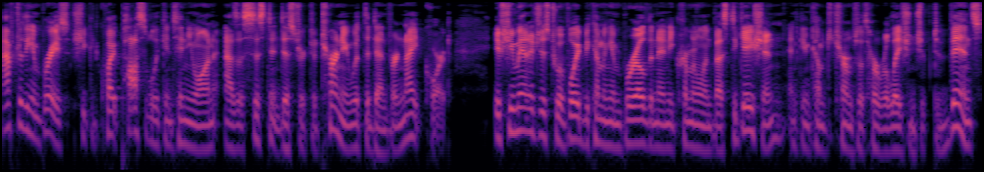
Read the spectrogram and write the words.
After the embrace, she could quite possibly continue on as assistant district attorney with the Denver Night Court. If she manages to avoid becoming embroiled in any criminal investigation and can come to terms with her relationship to Vince,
